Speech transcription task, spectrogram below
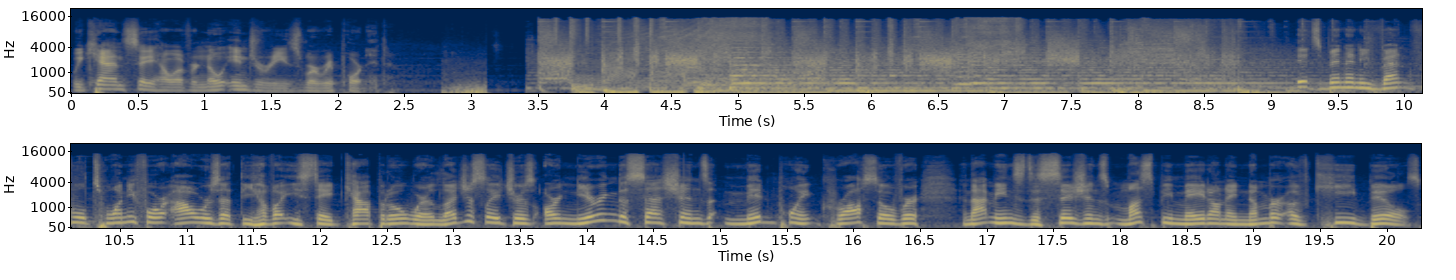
We can say, however, no injuries were reported. It's been an eventful 24 hours at the Hawaii State Capitol where legislatures are nearing the session's midpoint crossover, and that means decisions must be made on a number of key bills.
